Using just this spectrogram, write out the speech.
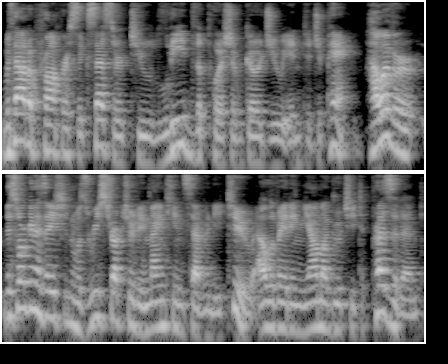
without a proper successor to lead the push of Goju into Japan. However, this organization was restructured in 1972, elevating Yamaguchi to president,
